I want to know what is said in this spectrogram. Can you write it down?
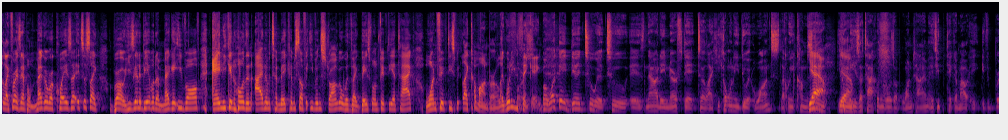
Like for example, Mega Rayquaza, it's just like, bro, he's gonna be able to Mega Evolve, and he can hold an item to make himself even stronger with like base 150 attack, 150 speed. Like, come on, bro. Like, what are you thinking? But what they did to it too is now they nerfed it to like he can only do it once. Like when he comes, Yeah, in, he yeah. can- he's attack when he goes up one time. If you take him out, if you br-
